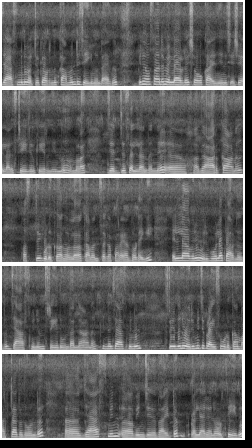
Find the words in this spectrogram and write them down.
ജാസ്മിനും മറ്റൊക്കെ അവിടെ നിന്ന് കമന്റ് ചെയ്യുന്നുണ്ടായിരുന്നു. പിന്നെ അവസാനം എല്ലാവരുടെയും ഷോ കഴിഞ്ഞതിന് ശേഷം എല്ലാവരും സ്റ്റേജിൽ കയറി നിന്നു നമ്മളെ ജഡ്ജസ് എല്ലാം തന്നെ അത് ആർക്കാണ് ഫസ്റ്റ് കൊടുക്കുക എന്നുള്ള കമൻസൊക്കെ പറയാൻ തുടങ്ങി. എല്ലാവരും ഒരുപോലെ പറഞ്ഞത് ജാസ്മിനും ശ്രീതുവും തന്നെയാണ്. പിന്നെ ജാസ്മിനും ശ്രീതുവിനും ഒരുമിച്ച് പ്രൈസ് കൊടുക്കാൻ പറ്റാത്തതുകൊണ്ട് കൊണ്ട് ജാസ്മിൻ വിൻ ചെയ്തതായിട്ട് എല്ലാവരും അനൗൺസ് ചെയ്തു.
